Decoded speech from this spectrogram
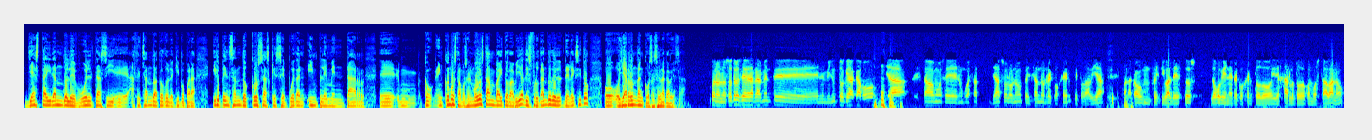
ya está ahí dándole vueltas y eh, acechando a todo el equipo para ir pensando cosas que se puedan implementar. Eh, mm, ¿En cómo estamos? ¿En modo stand-by todavía, disfrutando del, éxito o ya rondan cosas en la cabeza? Bueno, nosotros realmente en el minuto que acabó ya estábamos en un WhatsApp, ya solo no pensando en recoger, que todavía cuando acaba un festival de estos, luego viene recoger todo y dejarlo todo como estaba, ¿no?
